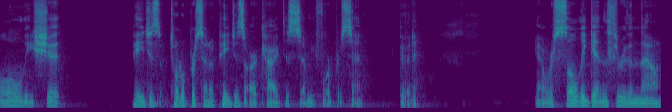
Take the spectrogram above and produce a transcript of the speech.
Holy shit. Pages, total percent of pages archived is 74%. Good. Yeah, we're slowly getting through them now.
